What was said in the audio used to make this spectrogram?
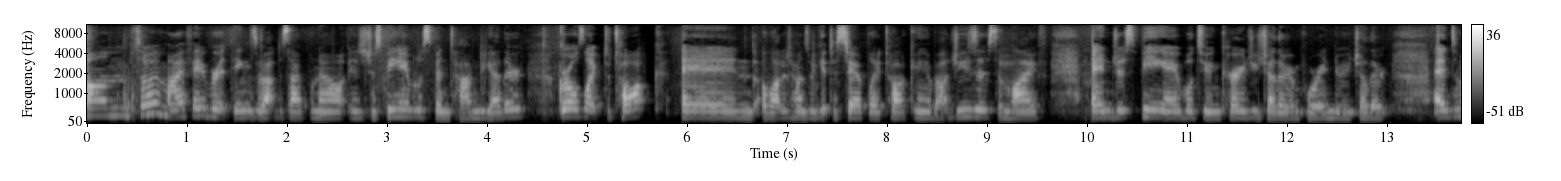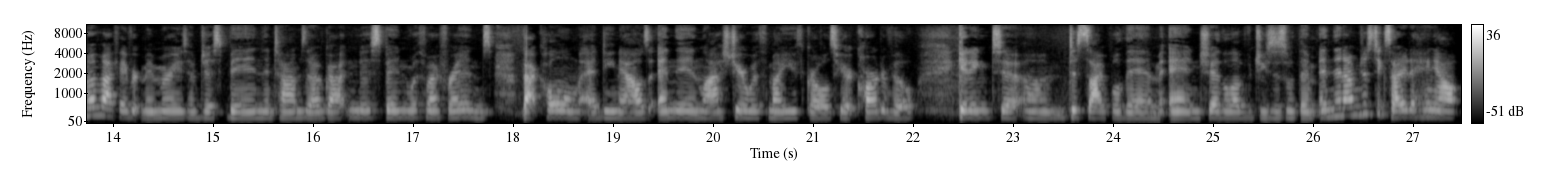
Um, some of my favorite things about Disciple Now is just being able to spend time together. Girls like to talk, and a lot of times we get to stay up late talking about Jesus and life, and just being able to encourage each other and pour into each other. And some of my favorite memories have just been the times that I've gotten to spend with my friends back home at DNOWs, and then last year with my youth girls here at Carterville, getting to um, disciple them and share the love of Jesus with them. And then I'm just excited to hang out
